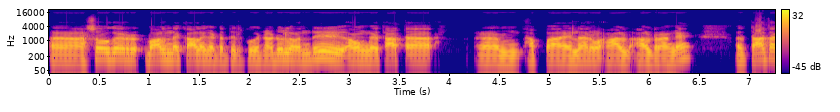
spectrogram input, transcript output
அசோகர் வாழ்ந்த காலகட்டத்திற்கு நடுவில் வந்து அவங்க தாத்தா அப்பா எல்லாரும் ஆள் ஆள்றாங்க. அது தாத்தா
